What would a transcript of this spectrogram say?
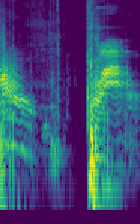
Wow. Wow.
